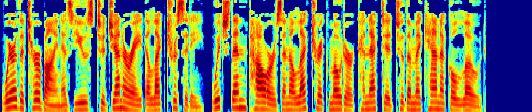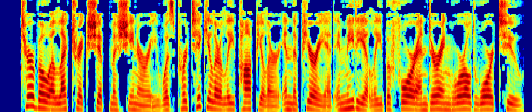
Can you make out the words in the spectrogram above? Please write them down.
where the turbine is used to generate electricity, which then powers an electric motor connected to the mechanical load. Turbo-electric ship machinery was particularly popular in the period immediately before and during World War II,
